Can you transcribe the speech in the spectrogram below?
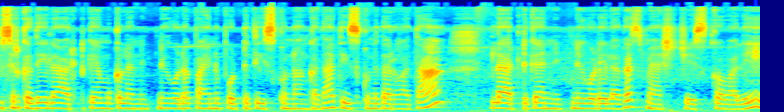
చూసారు కదా ఇలా అరటికాయ ముక్కలన్నింటినీ కూడా పైన పొట్టు తీసుకున్నాం కదా తీసుకున్న తర్వాత ఇలా అరటికాయ అన్నింటినీ కూడా ఇలాగ స్మాష్ చేసుకోవాలి.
